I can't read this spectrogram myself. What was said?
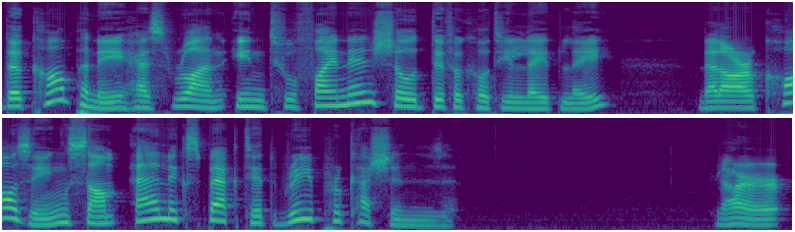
the company has run into financial difficulty lately that are causing some unexpected repercussions. 然而，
